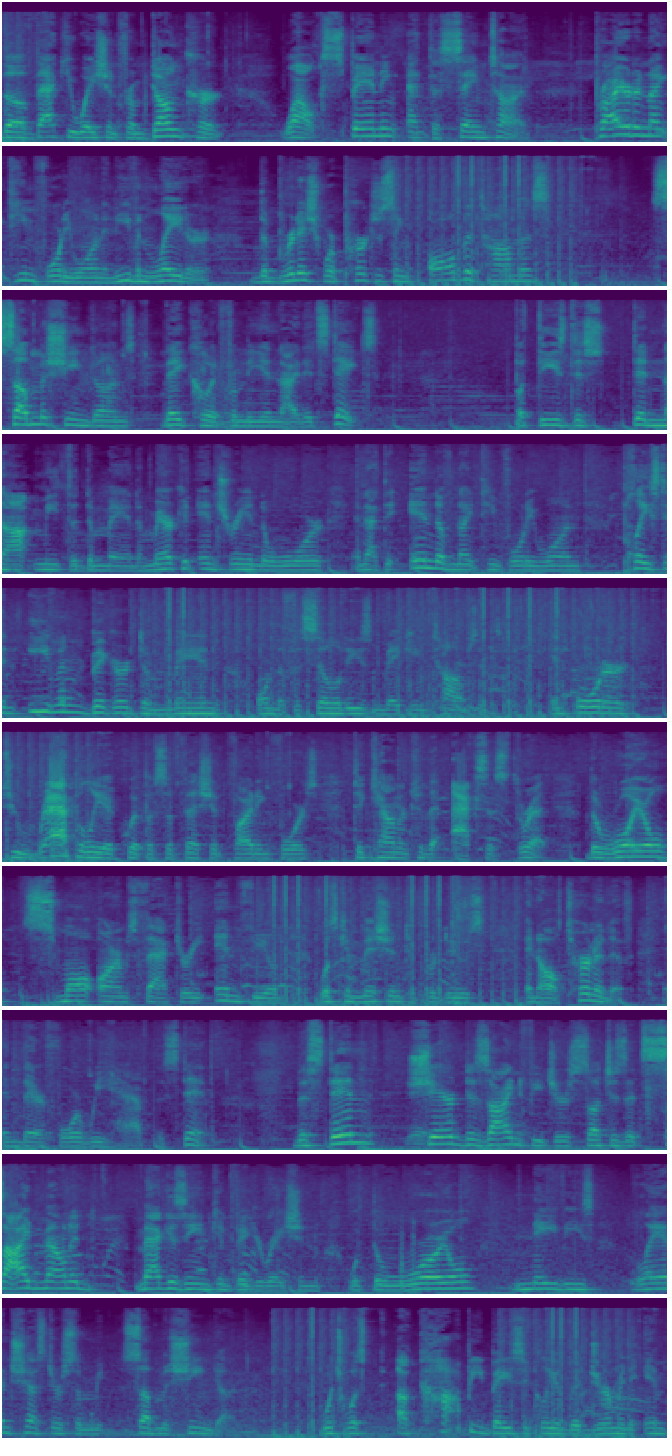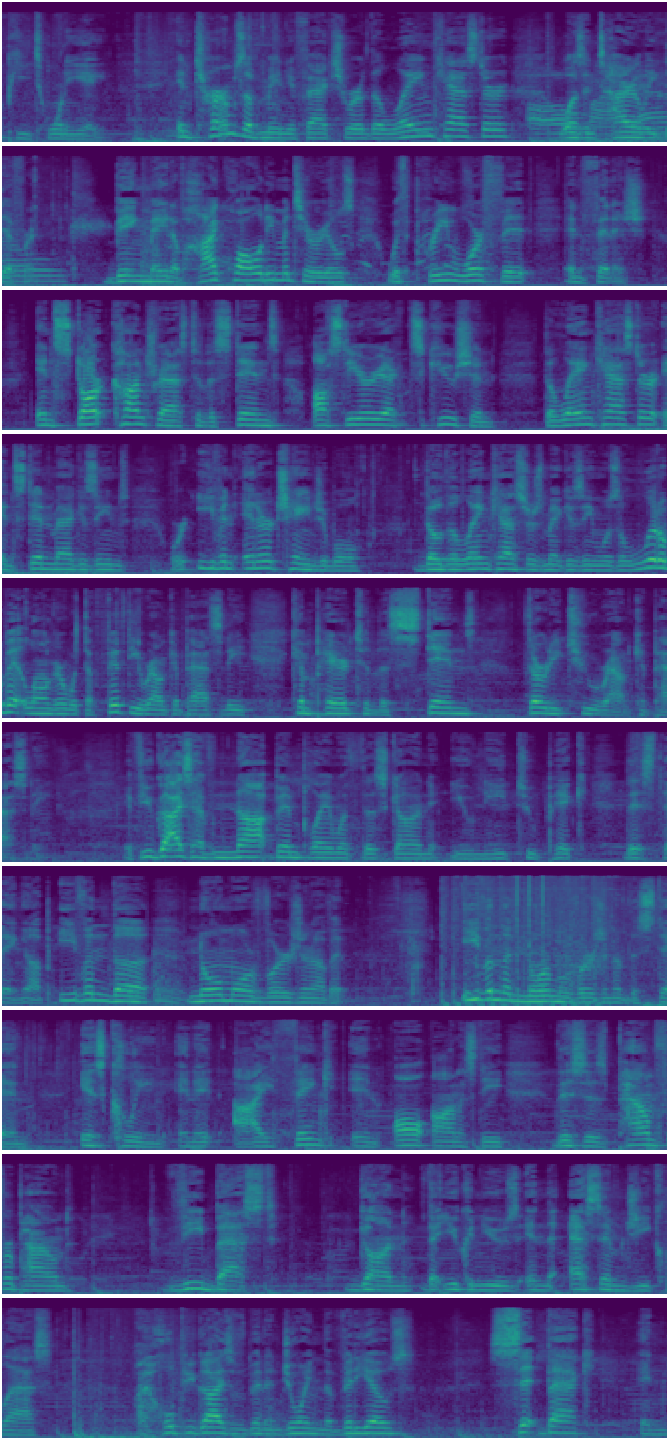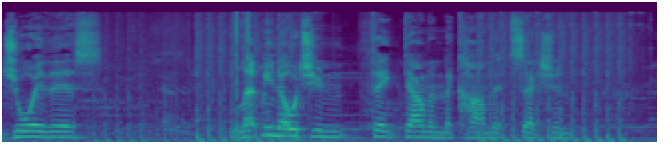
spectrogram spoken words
the evacuation from Dunkirk while expanding at the same time. Prior to 1941 and even later, the British were purchasing all the Thompson submachine guns they could from the United States. But these did not meet the demand. American entry into war and at the end of 1941 placed an even bigger demand on the facilities making Thompsons in order to rapidly equip a sufficient fighting force to counter to the Axis threat. The Royal Small Arms Factory Enfield was commissioned to produce an alternative, and therefore we have the Sten. The Sten shared design features such as its side-mounted magazine configuration with the Royal Navy's Lanchester sub- submachine gun, which was a copy basically of the German MP-28. In terms of manufacturer, the Lancaster Oh was entirely different, being made of high quality materials with pre war fit and finish. In stark contrast to the Sten's austere execution, the Lancaster and Sten magazines were even interchangeable, though the Lancaster's magazine was a little bit longer with the 50 round capacity compared to the Sten's 32 round capacity. If you guys have not been playing with this gun, you need to pick this thing up. Even the normal version of it, even the normal version of the Sten is clean, and it. I think, in all honesty, this is pound for pound the best gun that you can use in the SMG class. I hope you guys have been enjoying the videos. Sit back, enjoy this. Let me know what you think down in the comment section.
